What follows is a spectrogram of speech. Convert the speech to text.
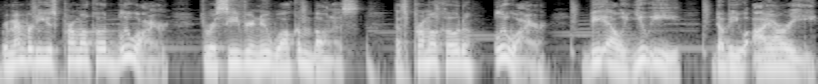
Remember to use promo code BLUEWIRE to receive your new welcome bonus. That's promo code BLUEWIRE, B L U E W I R E.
